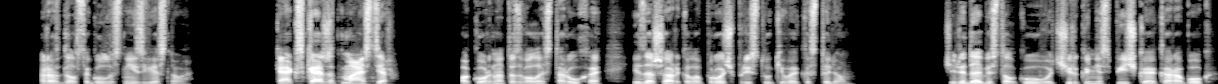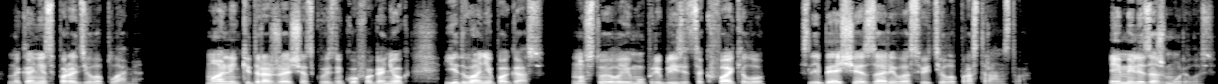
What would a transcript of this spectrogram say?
— раздался голос неизвестного. «Как скажет мастер», — покорно отозвалась старуха и зашаркала прочь, пристукивая костылем. Череда бестолкового чирканья спичкой о коробок наконец породила пламя. Маленький дрожащий от сквозняков огонек едва не погас, но стоило ему приблизиться к факелу, Слепящее зарево осветило пространство. Эмили зажмурилась.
